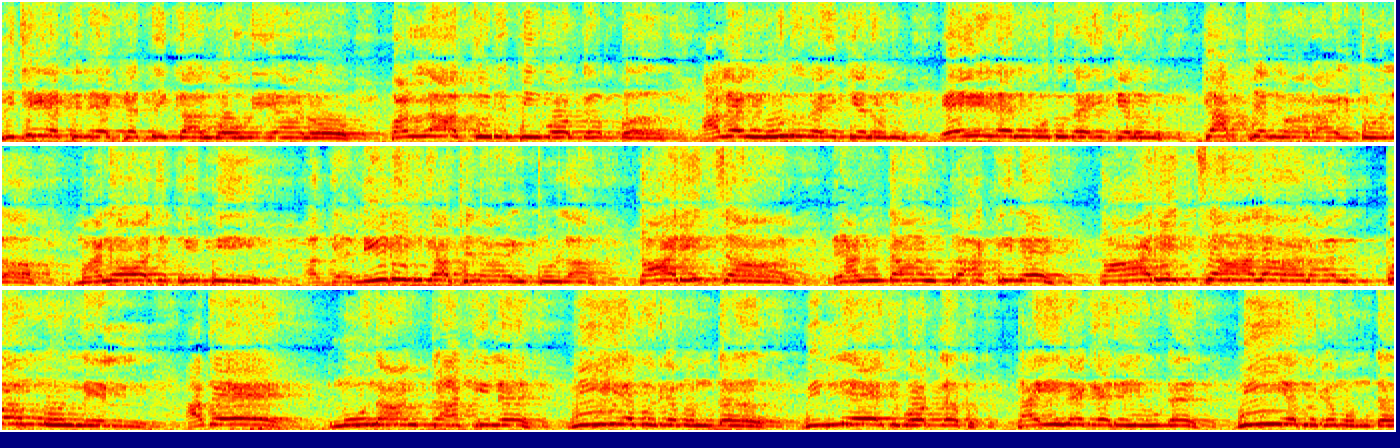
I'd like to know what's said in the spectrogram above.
വിജയത്തിലേക്ക് എത്തിക്കാൻ പോവുകയാണ്. പള്ളാത്തുരുത്തി വോട്ടപ്പ് അലൻ ഏഴൻ മൂന്ന് നയിക്കനും ക്യാപ്റ്റന്മാരായിട്ടുള്ള മനോജ് പി പി ലീഡിംഗ് ക്യാപ്റ്റനായിട്ടുള്ള കാരിച്ചാൽ രണ്ടാം ട്രാക്കിലെ കാരിച്ചാലാണ് അല്പം മുന്നിൽ. അതെ മൂന്നാം ട്രാക്കിൽ വീയപുരമുണ്ട് വില്ലേജ് ബോർഡ് കൈനഗരിയുടെ നീയപുരമുണ്ട്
